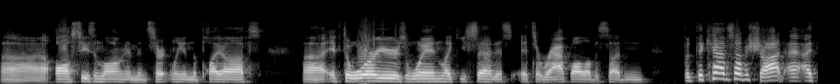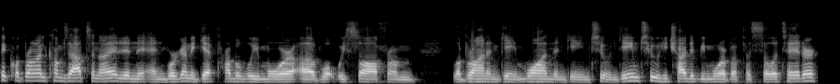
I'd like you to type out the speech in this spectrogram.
uh, all season long, and then certainly in the playoffs. Uh, if the Warriors win, like you said, it's it's a wrap all of a sudden. But the Cavs have a shot. I, I think LeBron comes out tonight, and and we're going to get probably more of what we saw from LeBron in Game One than Game Two. In Game Two, he tried to be more of a facilitator.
